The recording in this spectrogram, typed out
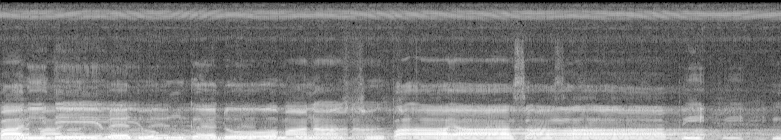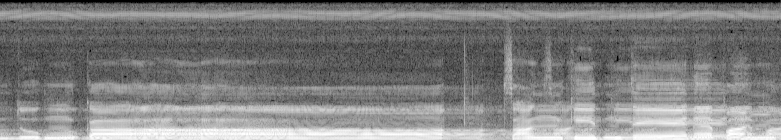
පරිදේව දුංගදෝ මනස්සුපායාසාපි දුක්කා සංකිත්තේන පංචුපාදානං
